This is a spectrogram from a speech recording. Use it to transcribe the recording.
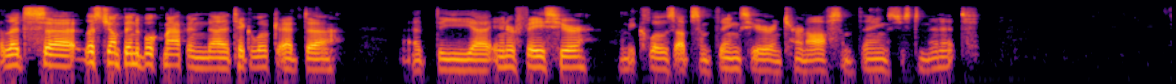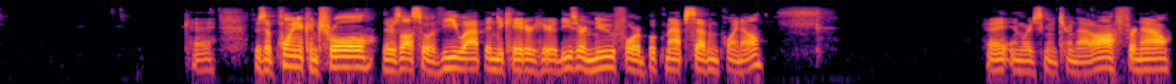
let's uh, let's jump into Bookmap and uh, take a look at uh, at the uh, interface here. Let me close up some things here and turn off some things. Just a minute. Okay, there's a point of control. There's also a VWAP indicator here. These are new for Bookmap 7.0. Okay, and we're just going to turn that off for now.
